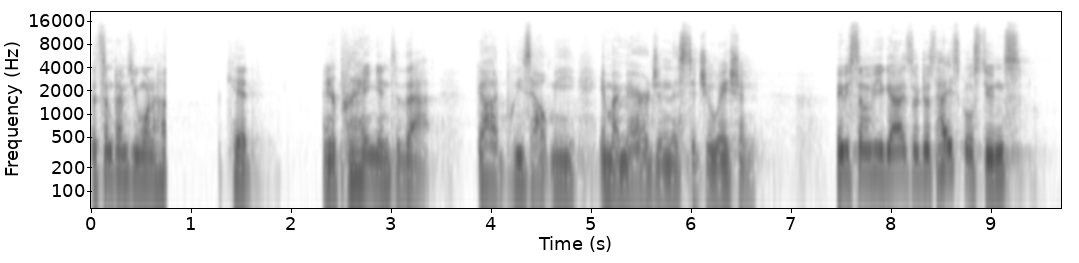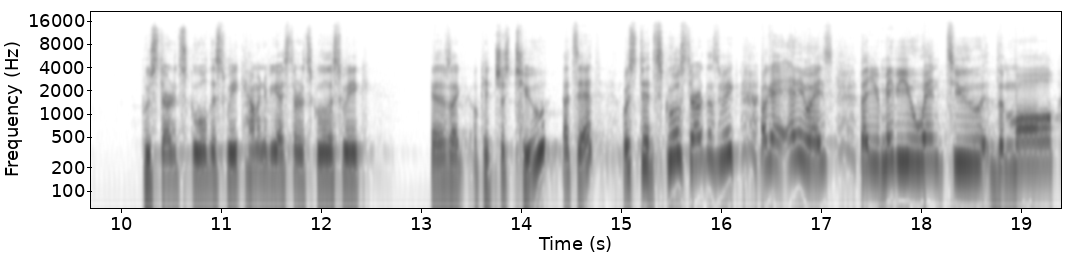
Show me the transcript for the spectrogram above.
That sometimes you want to hug your kid, and you're praying into that. God, please help me in my marriage in this situation. Maybe some of you guys are just high school students who started school this week. How many of you guys started school this week? Yeah, there's like, okay, just two? That's it? Was, did school start this week? Okay, anyways, that you maybe you went to the mall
